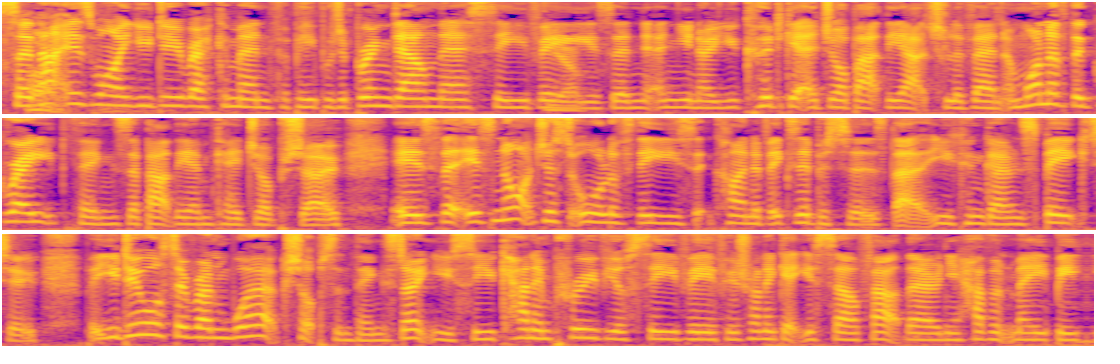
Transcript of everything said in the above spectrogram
So Right. that is why you do recommend for people to bring down their CVs and, and you know you could get a job at the actual event. And one of the great things about the MK Job Show is that it's not just all of these kind of exhibitors that you can go and speak to, but you do also run workshops and things, don't you? So you can improve your CV if you're trying to get yourself out there and you haven't maybe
